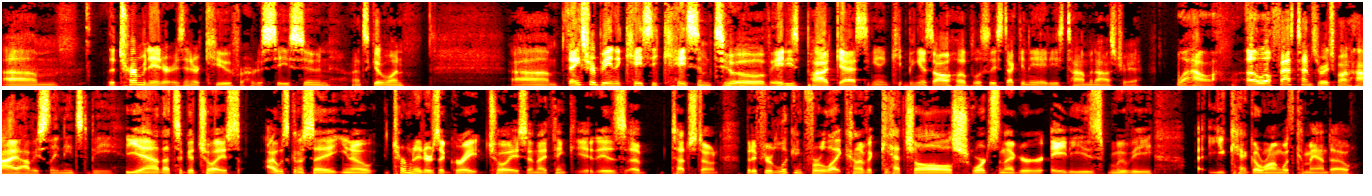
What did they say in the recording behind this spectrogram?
Um, the Terminator is in her queue for her to see soon. That's a good one. Um, thanks for being the Casey Kasem duo of 80s podcasting and keeping us all hopelessly stuck in the 80s, Tom and Austria. Wow. Oh, well, Fast Times at Ridgemont High obviously needs to be. Yeah, that's a good choice. I was going to say, you know, Terminator is a great choice, and I think it is a touchstone. But if you're looking for like kind of a catch-all Schwarzenegger '80s movie, you can't go wrong with Commando.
